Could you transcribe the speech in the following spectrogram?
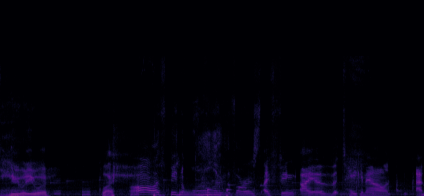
damn. You, what do you, uh, why? Oh, I've been all over the forest. I think I have taken out at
